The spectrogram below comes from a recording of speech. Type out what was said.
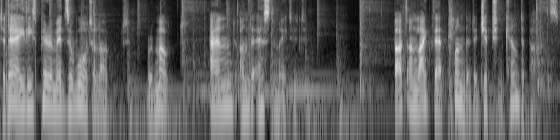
Today, these pyramids are waterlogged, remote, and underestimated. But unlike their plundered Egyptian counterparts,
